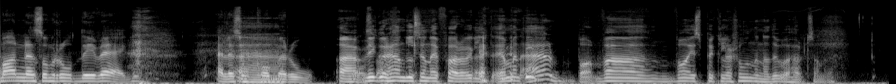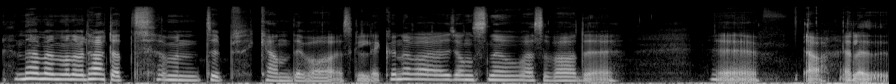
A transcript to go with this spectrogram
mannen som rodde iväg. Eller som uh, kommer ro. Uh, vi går händelserna i förväg lite. Ja men är barn, vad, vad är spekulationerna du har hört Sandra? Nej men man har väl hört att, men typ kan det vara, skulle det kunna vara Jon Snow, alltså vad det, eh, ja eller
